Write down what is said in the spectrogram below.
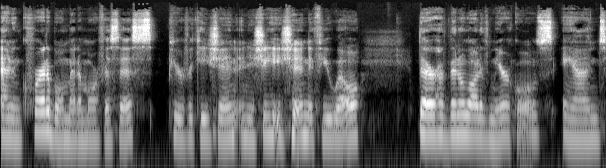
an incredible metamorphosis, purification, initiation, if you will, there have been a lot of miracles. And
